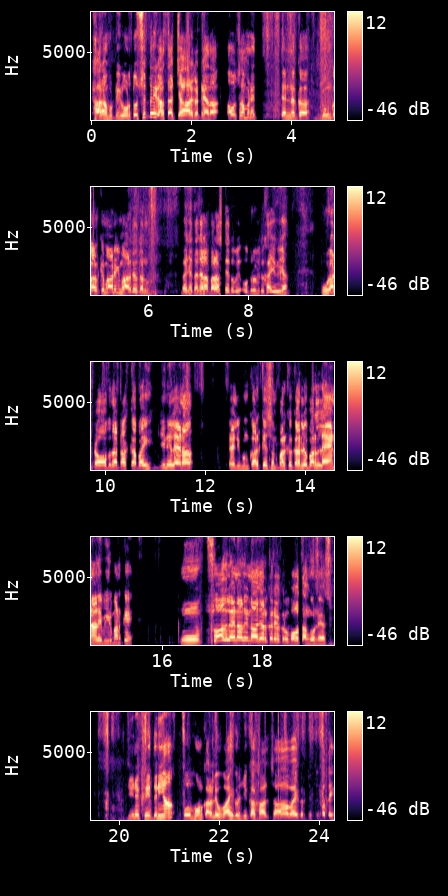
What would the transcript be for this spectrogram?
18 ਫੁੱਟੀ ਰੋਡ ਤੋਂ ਸਿੱਧਾ ਹੀ ਰਸਤਾ, ਚਾਰ ਗੱਟਿਆਂ ਦਾ। ਉਹ ਸਾਹਮਣੇ ਤਿੰਨ ਕ ਜ਼ੂਮ ਕਰਕੇ ਮਾੜੀ ਮਾਰ ਦੇ ਉਧਰ ਨੂੰ। ਵੈਸੇ ਤਾਂ ਚੱਲ ਆਪਾਂ ਰਸਤੇ ਤੋਂ ਵੀ ਉਧਰੋਂ ਵੀ ਦਿਖਾਈ ਹੋਈ ਆ। ਪੂਰਾ ਟੌਪ ਦਾ ਟੱਕ ਆ ਭਾਈ, ਜਿਹਨੇ ਲੈਣਾ, ਟੈਲੀਫੋਨ ਕਰਕੇ ਸੰਪਰਕ ਕਰ ਲਿਓ, ਪਰ ਲੈਣ ਵਾਲੇ ਵੀਰ ਬਣ ਕੇ ਉਹ ਸਵਾਦ ਲੈਣ ਵਾਲੇ ਨਾ ਯਾਰ ਕਰਿਆ ਕਰੋ, ਬਹੁਤ ਤੰਗ ਹੁੰਨੇ ਆ ਅਸੀਂ। ਜਿਹਨੇ ਖਰੀਦਣੀਆਂ, ਉਹ ਫੋਨ ਕਰ ਲਿਓ। ਵਾਹਿਗੁਰੂ ਜੀ ਕਾ ਖਾਲਸਾ, ਵਾਹਿਗੁਰੂ ਜੀ ਕੀ ਫਤਿਹ।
